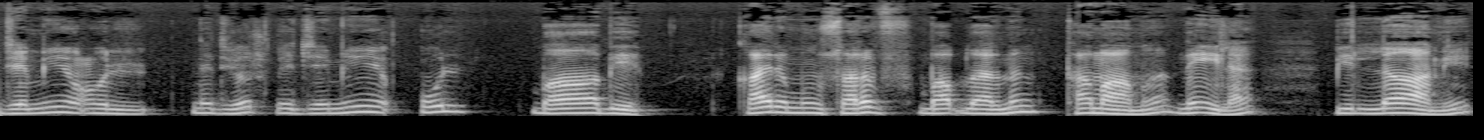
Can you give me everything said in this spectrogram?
cemi'ul ne diyor? Ve cemi'ul babi gayrimunsarif bablarının tamamı ne ile? Billami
